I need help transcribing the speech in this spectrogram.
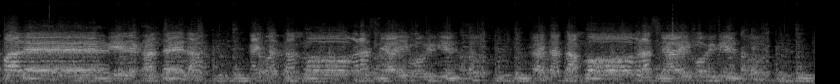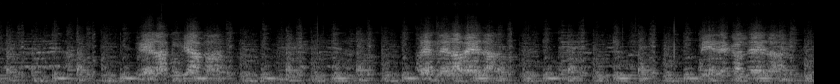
zapale, pie de candela, gaita tambo, gracia y movimiento, gaita tambo, gracia y movimiento. Que la cumbiamba prende la vela, pie candela.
